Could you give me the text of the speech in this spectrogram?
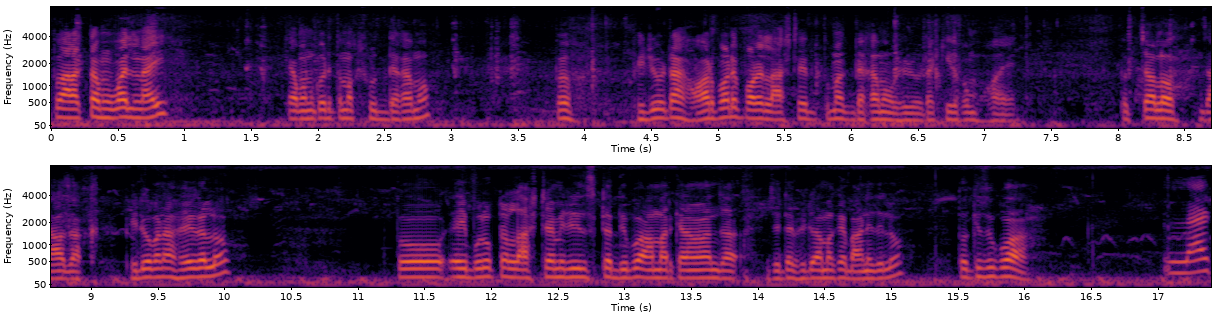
তো আর একটা মোবাইল নাই। কেমন করে তোমাকে শুট দেখামো? তো ভিডিওটা হওয়ার পরে পরে লাস্টে তোমাকে দেখামো ভিডিওটা কীরকম হয়। তো চলো, যাওয়া যাক। ভিডিও বানা হয়ে গেল। তো এই ব্লগটা লাস্টে আমি রিলসটা দিব। আমার ক্যামেরাম্যান যা, যেটা ভিডিও আমাকে বানিয়ে দিল। তো কিছু কোয়া? লাইক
